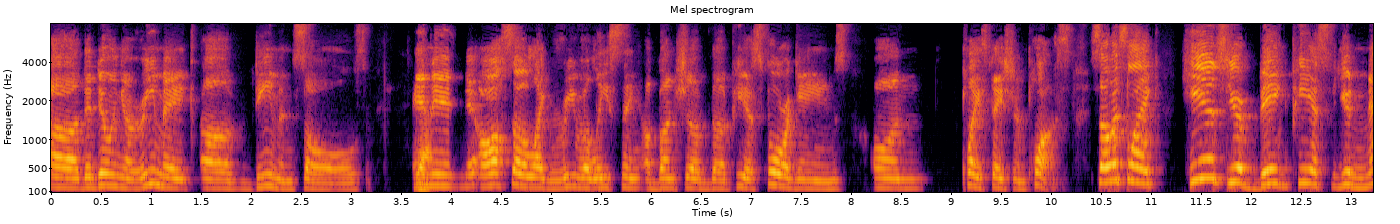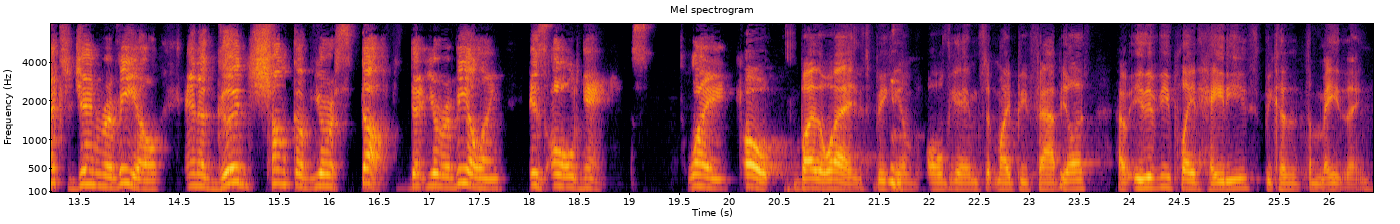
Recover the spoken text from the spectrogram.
uh, they're doing a remake of Demon Souls, and then they're also like re-releasing a bunch of the PS4 games on PlayStation Plus. So it's like here's your big PS, your next gen reveal, and a good chunk of your stuff that you're revealing is old games. Like Oh, by the way, speaking of old games that might be fabulous, have either of you played Hades? Because it's amazing.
